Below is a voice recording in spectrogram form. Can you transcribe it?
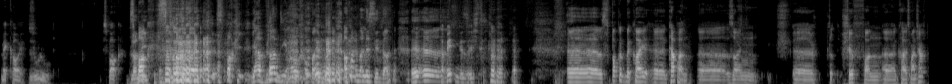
McCoy, Zulu, Spock. Blondie. Spock. Spocky. Ja, Blondie auch. Auf einmal, auf einmal ist sie dort. Äh, äh, Tapetengesicht. äh, Spock und McCoy äh, kappern äh, so ein Sch- äh, Schiff von äh, Karls Mannschaft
